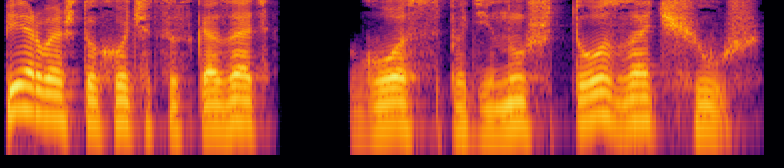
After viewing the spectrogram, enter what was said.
первое, что хочется сказать «Господи, ну что за чушь!»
